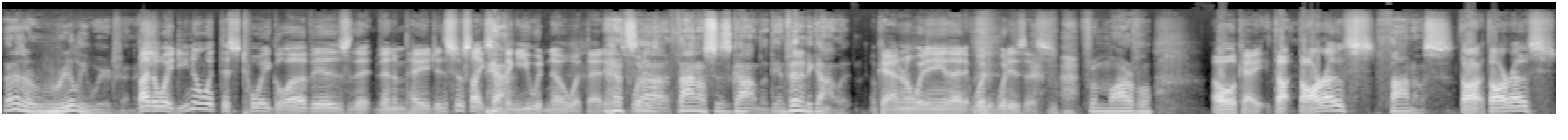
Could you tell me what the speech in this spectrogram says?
That is a really weird finish. By the way, do you know what this toy glove is that Venom Page? This looks like Yeah. something you would know what that is. that's What is uh? Thanos' gauntlet, the Infinity Gauntlet Okay, I don't know what any of that. What what is this? from Marvel. Oh, okay, Th- Tharos. Thanos. Thar- Tharos?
